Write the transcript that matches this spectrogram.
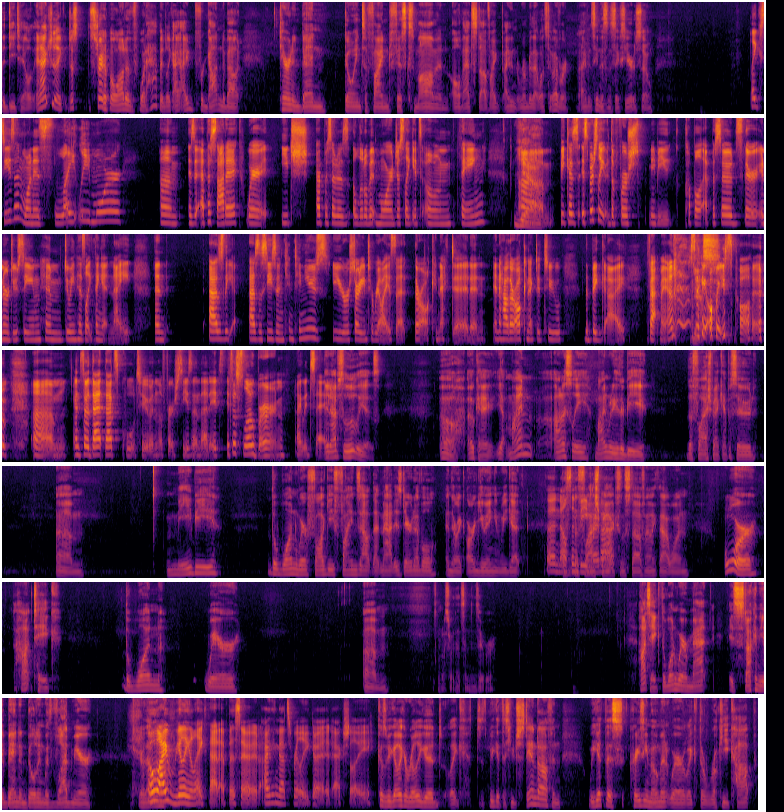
the details and actually like just straight up a lot of what happened. Like I I'd forgotten about Karen and Ben going to find Fisk's mom and all that stuff. I I didn't remember that whatsoever. I haven't seen this in six years, so Like season one is slightly more, um, is it episodic where each episode is a little bit more just like its own thing. yeah. Um, because especially the first maybe couple episodes, they're introducing him doing his like thing at night, and as the as the season continues, you're starting to realize that they're all connected and and how they're all connected to the big guy, Fat Man, as they always call him. Um, and so that that's cool too in the first season. That it's it's a slow burn, I would say. It absolutely is. Oh, okay. Yeah, mine honestly, mine would either be the flashback episode um maybe the one where Foggy finds out that Matt is Daredevil and they're like arguing and we get the the- Nelson the, V. Murdock. flashbacks and stuff. I like that one. Or hot take, the one where um I'm gonna start that sentence over. Hot take, the one where Matt is stuck in the abandoned building with Vladimir. Oh, I really like that episode. I think that's really good, actually. because we get like a really good like we get this huge standoff and we get this crazy moment where like the rookie cop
